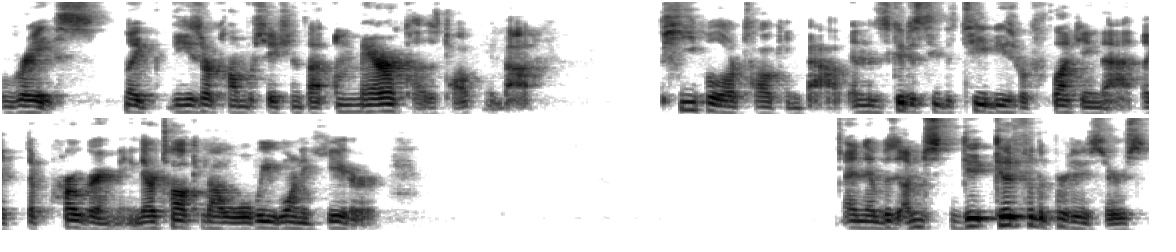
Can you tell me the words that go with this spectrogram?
race. Like these are conversations that America is talking about. People are talking about, and it's good to see the TVs reflecting that. Like the programming, they're talking about what we want to hear. And it was I'm just good, good for the producers.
